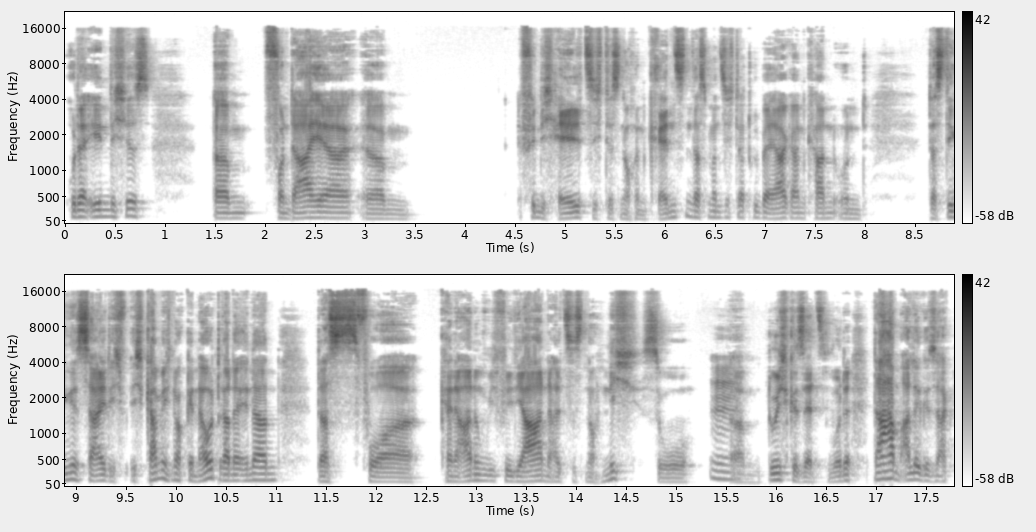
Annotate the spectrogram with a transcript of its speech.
oder ähnliches. Ähm, von daher ähm, finde ich, hält sich das noch in Grenzen, dass man sich darüber ärgern kann. Und das Ding ist halt, ich, ich kann mich noch genau dran erinnern, dass vor keine Ahnung wie vielen Jahren, als es noch nicht so Mhm. ähm, durchgesetzt wurde, da haben alle gesagt,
